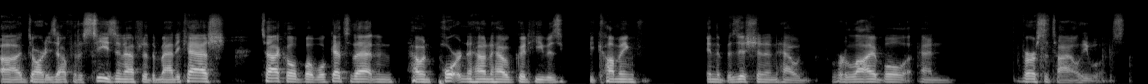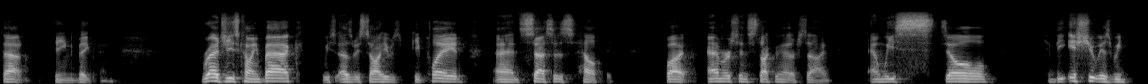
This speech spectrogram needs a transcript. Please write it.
uh Doherty's out for the season after the Matty Cash tackle, but we'll get to that and how important and how, how good he was becoming in the position and how reliable and versatile he was. That being the big thing. Reggie's coming back. We as we saw, he was he played, and Sess is healthy, but Emerson's stuck on the other side, and we still. The issue is we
